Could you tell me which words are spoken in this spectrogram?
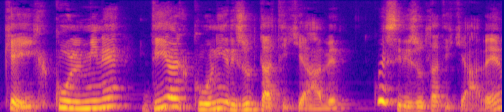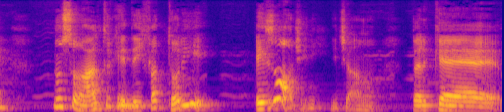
che il culmine di alcuni risultati chiave. Questi risultati chiave non sono altro che dei fattori esogeni, diciamo, perché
